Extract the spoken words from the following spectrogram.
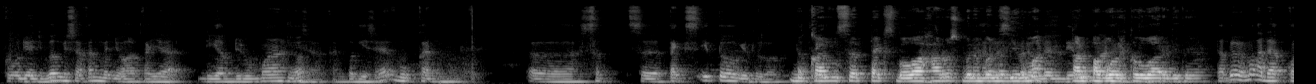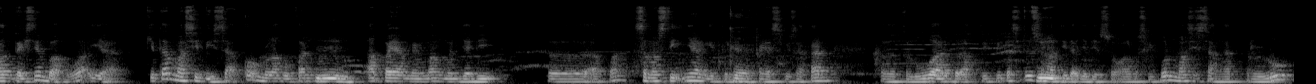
Kemudian juga misalkan menyoal kayak diam di rumah Ya. misalkan bagi saya bukan se- seteks itu gitu loh. Bukan seteks bahwa harus benar-benar di rumah di tanpa rumah boleh gitu. keluar gitu ya. Tapi memang ada konteksnya bahwa ya kita masih bisa kok melakukan Hmm. apa yang memang menjadi eh, apa semestinya gitu Oke. kayak misalkan eh, keluar beraktivitas itu Hmm. sangat tidak jadi soal meskipun masih sangat perlu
